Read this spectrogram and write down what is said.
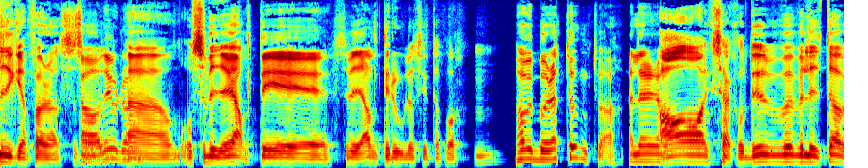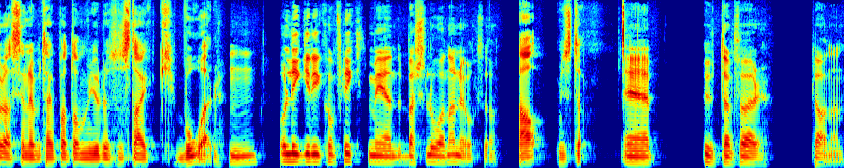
ligan förra säsongen. Ja, det gjorde de. Eh, och Sevilla är alltid, Sevilla är alltid roligt att titta på. Mm. Har vi börjat tungt va? Eller? Ja exakt och det var väl lite överraskande med tanke på att de gjorde en så stark vår. Mm. Och ligger i konflikt med Barcelona nu också. Ja just det. Eh, utanför planen.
